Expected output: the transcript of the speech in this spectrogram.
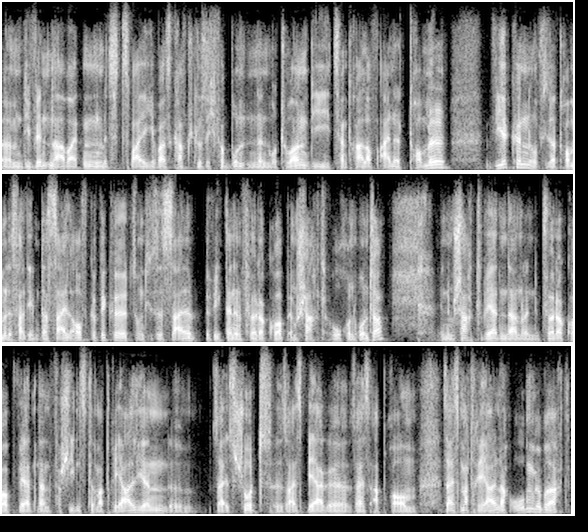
Ähm, die Winden arbeiten mit zwei jeweils kraftschlüssig verbundenen Motoren, die zentral auf eine Trommel wirken. Auf dieser Trommel ist halt eben das Seil aufgewickelt und dieses Seil bewegt dann den Förderkorb im Schacht hoch und runter. In dem Schacht werden dann oder in dem Förderkorb werden dann verschiedenste Materialien, ähm, sei es Schutt, sei es Berge, sei es Abraum, sei es Material nach oben gebracht.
